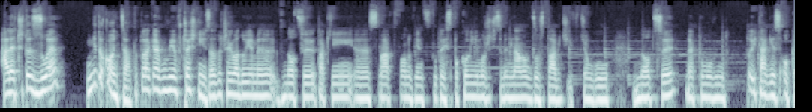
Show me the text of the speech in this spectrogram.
Ale czy to jest złe? Nie do końca. To tak jak mówiłem wcześniej, zazwyczaj ładujemy w nocy taki y, smartfon, więc tutaj spokojnie możecie sobie na noc zostawić i w ciągu nocy, jak to mówimy, to i tak jest ok,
